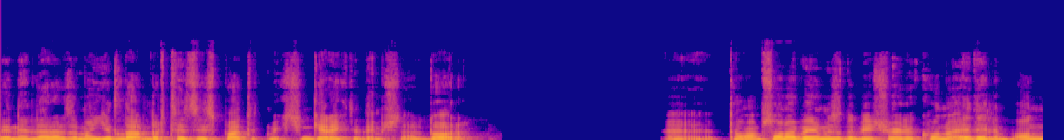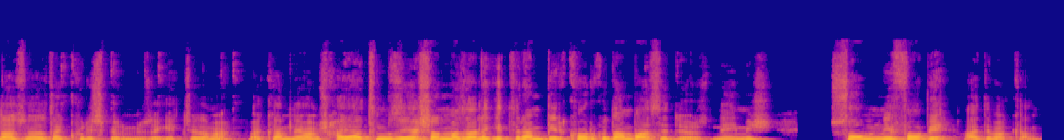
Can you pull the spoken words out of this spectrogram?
Deneyler her zaman yıllardır tezi ispat etmek için gerekli demişler. Doğru. Ee, tamam son haberimizi de bir şöyle konu edelim. Ondan sonra zaten kulis bölümümüze geçeceğiz ama bakalım ne varmış. Hayatımızı yaşanmaz hale getiren bir korkudan bahsediyoruz. Neymiş? Somnifobi. Hadi bakalım.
